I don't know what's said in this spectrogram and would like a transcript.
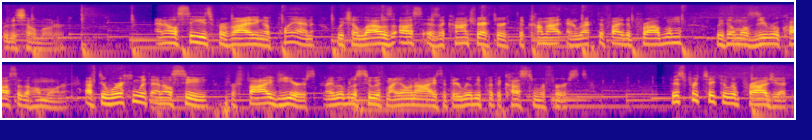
for this homeowner. NLC is providing a plan which allows us as a contractor to come out and rectify the problem with almost zero cost to the homeowner. After working with NLC for five years, I'm able to see with my own eyes that they really put the customer first. This particular project,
